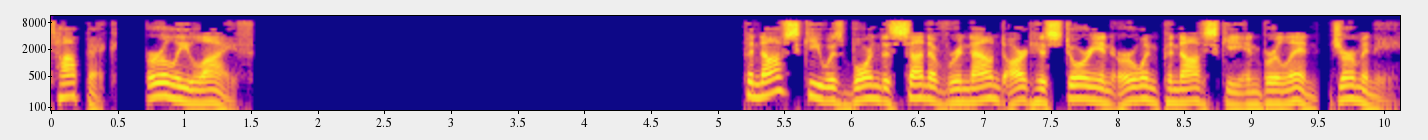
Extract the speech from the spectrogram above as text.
Topic: Early life Panofsky was born the son of renowned art historian Erwin Panofsky in Berlin, Germany.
